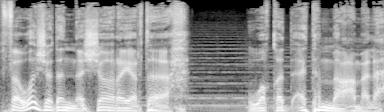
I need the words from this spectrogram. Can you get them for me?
فوجد النجار يرتاح وقد أتم عمله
